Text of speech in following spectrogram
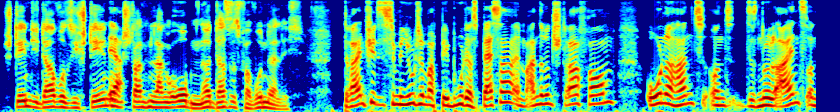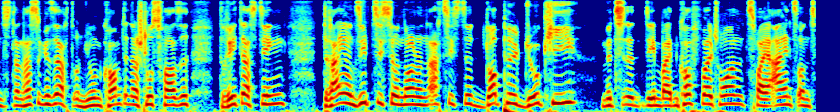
stehen die da, wo sie stehen ja. und standen lange oben, ne? Das ist verwunderlich. 43. Minute macht Bebu das besser im anderen Strafraum, ohne Hand und das 0-1. Und dann hast du gesagt, Union kommt in der Schlussphase, dreht das Ding. 73. und 89. Doppel-Jockey mit äh, den beiden Kopfballtoren, 2-1 und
